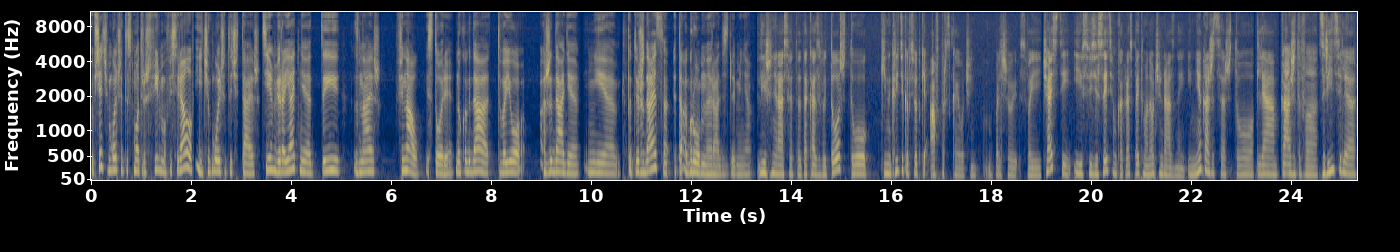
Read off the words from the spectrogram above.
Вообще, чем больше ты смотришь фильмов и сериалов, и чем больше ты читаешь, тем вероятнее ты знаешь финал истории. Но когда твое ожидание не подтверждается, это огромная радость для меня. Лишний раз это доказывает то, что кинокритика все-таки авторская очень большой своей части, и в связи с этим как раз поэтому она очень разная. И мне кажется, что для каждого зрителя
